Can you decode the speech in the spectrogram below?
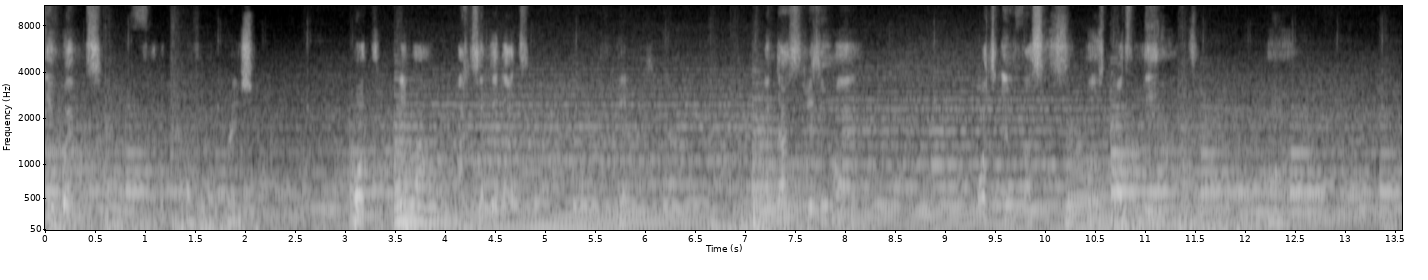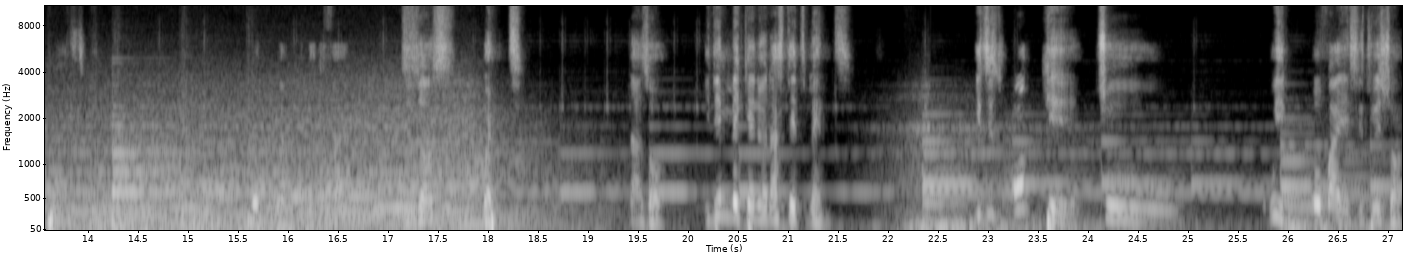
He wept for the compassion of friendship, but never accepted that he's dead. And that's the reason why much emphasis was not laid on Christ's weeping. Luke 11 35. Jesus wept. That's all. He didn't make any other statement. It is okay to weep over a situation,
